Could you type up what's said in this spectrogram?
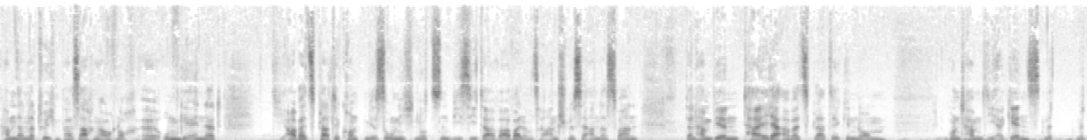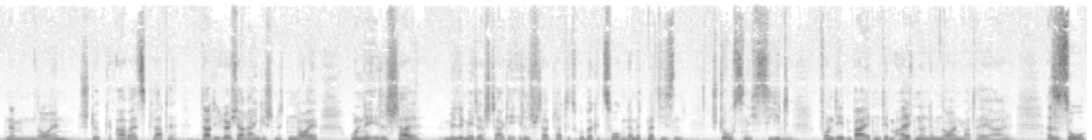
haben dann natürlich ein paar Sachen auch noch äh, umgeändert. Die Arbeitsplatte konnten wir so nicht nutzen, wie sie da war, weil unsere Anschlüsse anders waren. Dann haben wir einen Teil der Arbeitsplatte genommen und haben die ergänzt mit, mit einem neuen Stück Arbeitsplatte, da die Löcher reingeschnitten neu und eine Edelstahl millimeterstarke Edelstahlplatte drüber gezogen, damit man diesen Stoß nicht sieht mhm. von den beiden, dem alten und dem neuen Material. Mhm. Also so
